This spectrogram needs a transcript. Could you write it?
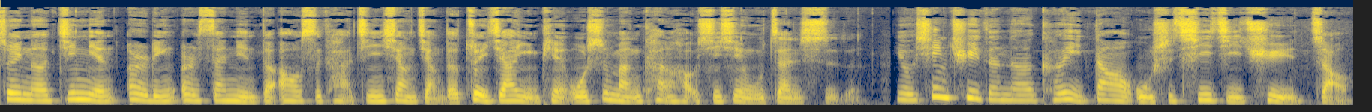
所以呢，今年二零二三年的奥斯卡金像奖的最佳影片，我是蛮看好《西线无战事》的。有兴趣的呢，可以到五十七集去找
